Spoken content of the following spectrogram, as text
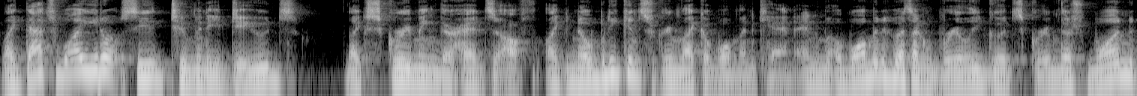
like that's why you don't see too many dudes like screaming their heads off. Like nobody can scream like a woman can, and a woman who has like really good scream. There's one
